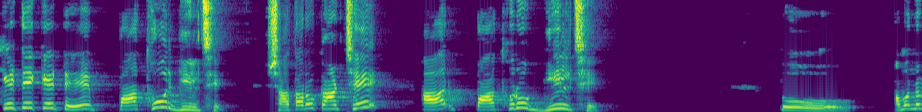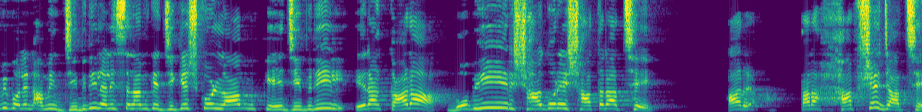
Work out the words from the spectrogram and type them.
কেটে কেটে পাথর গিলছে। সাঁতারও কাটছে আর পাথরও গিলছে। তো আমার নবী বলেন, আমি জিবরিল আলি সাল্লামকে জিজ্ঞেস করলাম কে, জিবরিল, এরা কারা? গভীর সাগরে সাঁতরাচ্ছে আর তারা হাফসে যাচ্ছে।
